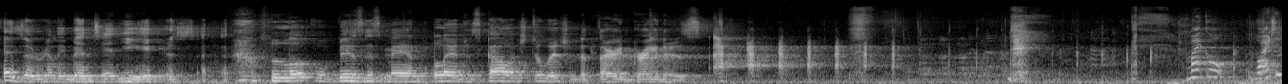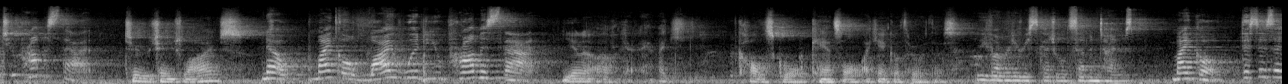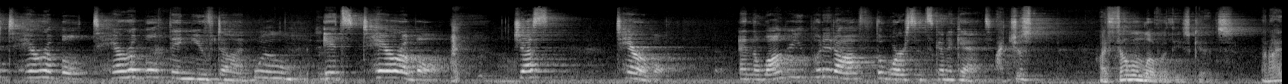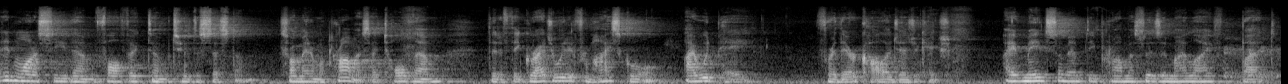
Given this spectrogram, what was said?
Has it really been 10 years? Local businessman pledges college tuition to third graders. to change lives? No, Michael, why would you promise that? You know, okay. I call the school, cancel. I can't go through with this. We've already rescheduled seven times. Michael, this is a terrible, terrible thing you've done. Well, it's terrible. Just terrible. And the longer you put it off, the worse it's going to get. I just, I fell in love with these kids, and I didn't want to see them fall victim to the system. So I made them a promise. I told them that if they graduated from high school, I would pay for their college education. I've made some empty promises in my life, but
